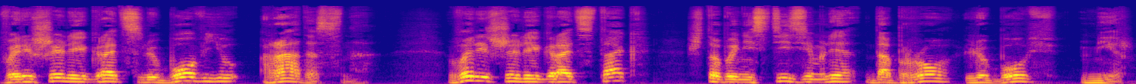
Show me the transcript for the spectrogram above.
Вы решили играть с любовью радостно. Вы решили играть так, чтобы нести земле добро, любовь, мир.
